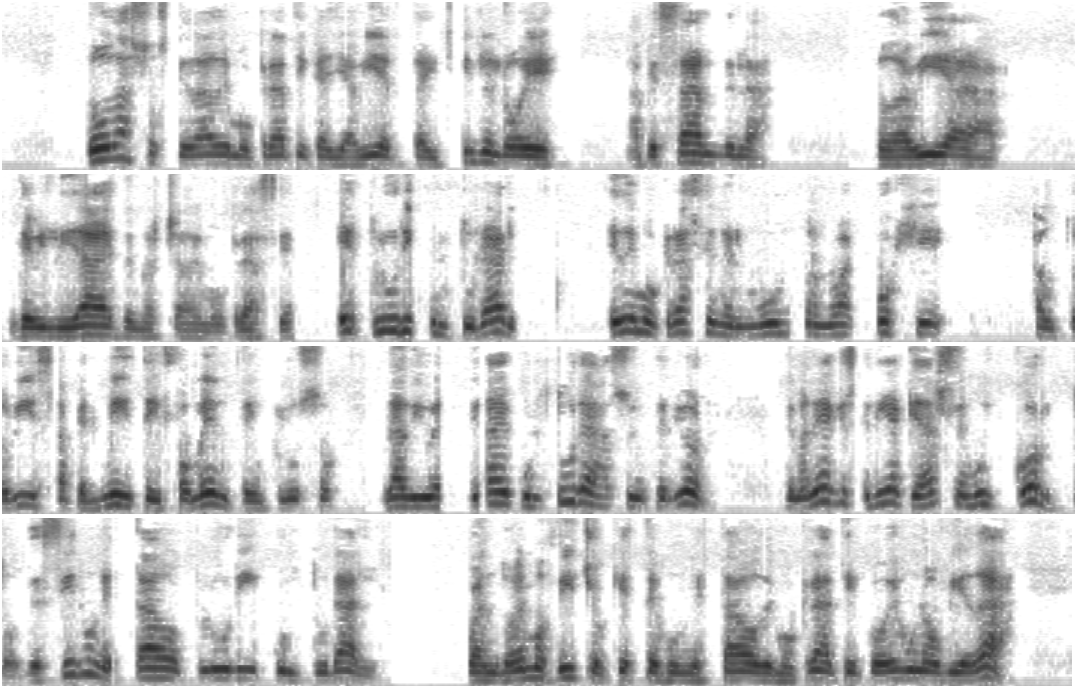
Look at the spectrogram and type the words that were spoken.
Toda sociedad democrática y abierta, y Chile lo es, a pesar de las todavía debilidades de nuestra democracia, es pluricultural. ¿Qué democracia en el mundo no acoge, autoriza, permite y fomenta incluso la diversidad de culturas a su interior? De manera que sería quedarse muy corto decir un Estado pluricultural cuando hemos dicho que este es un Estado democrático es una obviedad.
